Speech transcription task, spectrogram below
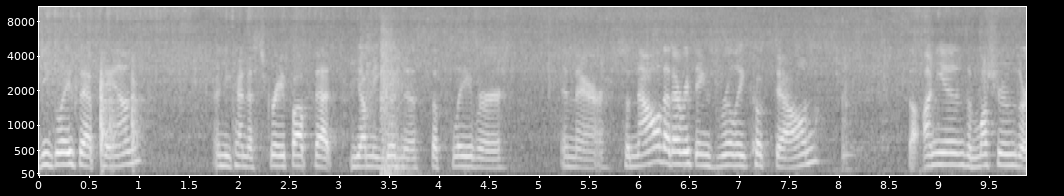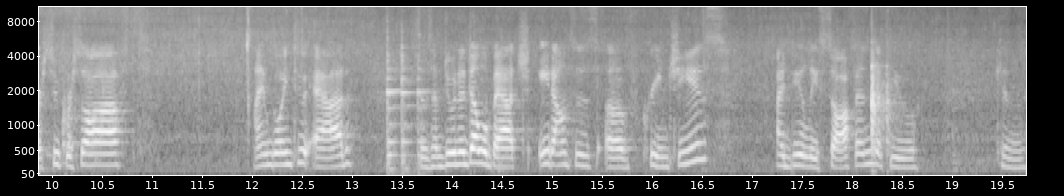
deglaze that pan, and you kind of scrape up that yummy goodness, the flavor in there. So now that everything's really cooked down, the onions and mushrooms are super soft, I'm going to add since I'm doing a double batch, eight ounces of cream cheese, ideally softened if you can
